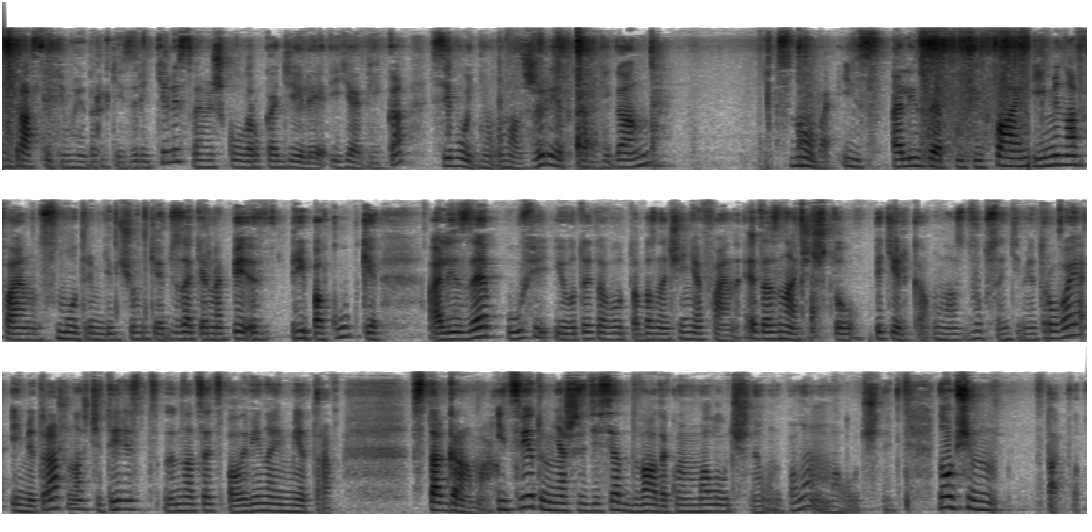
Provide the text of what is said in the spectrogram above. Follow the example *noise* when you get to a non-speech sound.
Здравствуйте, мои дорогие зрители! С вами Школа Рукоделия и я Вика. Сегодня у нас жилет-кардиган. Снова из Alize Puffy Fine. Именно Fine. Смотрим, девчонки, обязательно при покупке Alize, Puffy и вот это вот обозначение Fine. Это значит, что петелька у нас двухсантиметровая и метраж у нас 14,5 метров в 100 граммах. И цвет у меня 62, такой молочный он, по-моему, молочный. Ну, в общем, так вот.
